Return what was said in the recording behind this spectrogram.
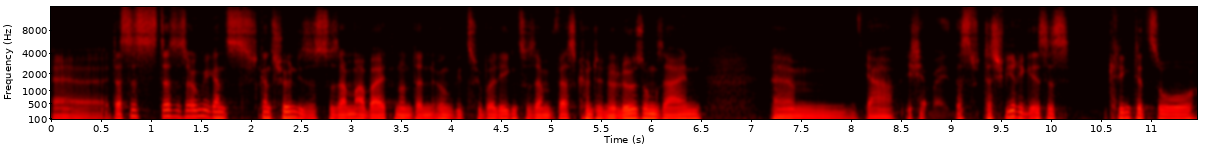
äh, das ist, das ist irgendwie ganz, ganz schön, dieses Zusammenarbeiten und dann irgendwie zu überlegen zusammen, was könnte eine Lösung sein. Ähm, ja, ich, das, das Schwierige ist, es klingt jetzt so,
